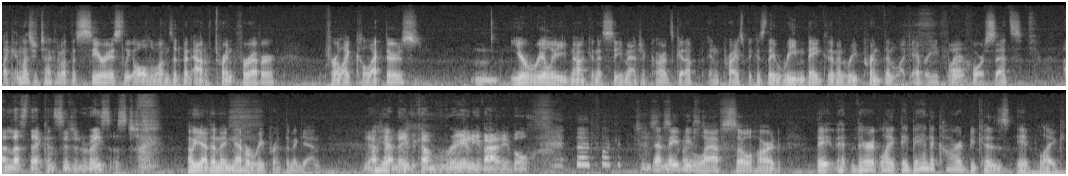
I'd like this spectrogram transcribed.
like, unless you're talking about the seriously old ones that have been out of print forever, for like collectors, Mm. you're really not going to see Magic cards get up in price because they remake them and reprint them like every three or four sets. Unless they're considered racist. Oh yeah, then they never reprint them again. Yeah, Oh, yeah. and they become really valuable. That fucking Jesus that made me laugh so hard. They they're like they banned a card because it like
